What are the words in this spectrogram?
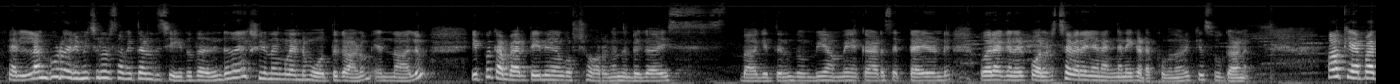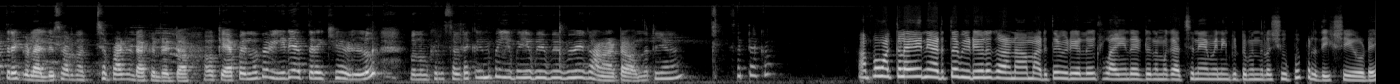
അപ്പം എല്ലാം കൂടെ ഒരുമിച്ചുള്ള ഒരു സമയത്താണ് ഇത് ചെയ്തത്. അതിന്റെതായ ക്ഷീണങ്ങൾ എന്റെ മുഖത്ത് കാണും. എന്നാലും ഇപ്പം കമ്പാരിറ്റീവ്ലി ഞാൻ കുറച്ച് ഉറങ്ങുന്നുണ്ട് ഗൈസ് ഭാഗ്യത്തിന് തുമ്പി അമ്മയൊക്കെ അവിടെ സെറ്റായതുകൊണ്ട് ഒരങ്ങനെ ഒരു പുലർച്ചെ വരെ ഞാൻ അങ്ങനെ കിടക്കും. എനിക്ക് സുഖമാണ് ഓക്കെ അപ്പോൾ അത്രയൊക്കെ ഉള്ളു അല്ലു സാർ ഒച്ചപ്പാട് ഉണ്ടാക്കുന്നുണ്ട് കേട്ടോ. ഓക്കെ അപ്പോൾ ഇന്നത്തെ വീഡിയോ അത്രയൊക്കെ ഉള്ളൂ. അപ്പോൾ നമുക്ക് റിസൾട്ടൊക്കെ ഇങ്ങനെ പയ്യെ പയ്യെ പയ്യെ പയ്യെ കാണാം കേട്ടോ. എന്നിട്ട് ഞാൻ സെറ്റാക്കാം അപ്പോൾ മക്കളെ ഇനി അടുത്ത വീഡിയോയിൽ കാണാം. അടുത്ത വീഡിയോയിൽ ക്ലയന്റ് ആയിട്ട് നമുക്ക് അച്ഛനെയും അമ്മേനെയും കിട്ടുമെന്നുള്ള ശുഭ പ്രതീക്ഷയോടെ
